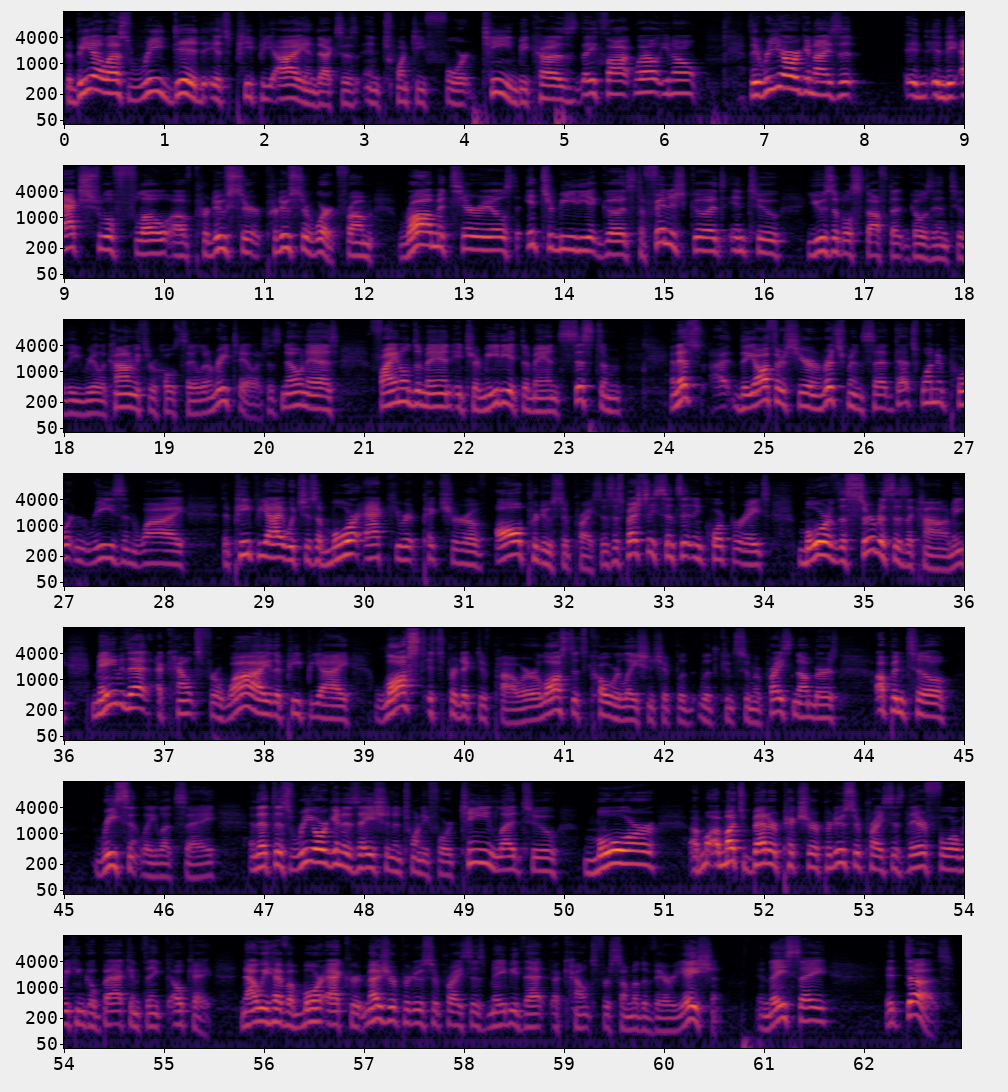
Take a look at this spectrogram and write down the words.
the BLS redid its PPI indexes in 2014 because they thought, well, you know, they reorganized it in, in the actual flow of producer producer work from raw materials to intermediate goods to finished goods into usable stuff that goes into the real economy through wholesaler and retailers. It's known as final demand, intermediate demand system. And that's uh, the authors here in Richmond said that's one important reason why the PPI, which is a more accurate picture of all producer prices, especially since it incorporates more of the services economy, maybe that accounts for why the PPI lost its predictive power or lost its co-relationship with, with consumer price numbers up until recently, let's say, and that this reorganization in 2014 led to more a, much better picture of producer prices. Therefore, we can go back and think, okay, now we have a more accurate measure of producer prices. Maybe that accounts for some of the variation. And they say it does.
